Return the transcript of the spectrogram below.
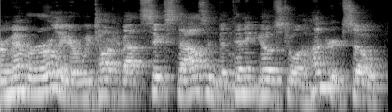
Remember earlier we talked about 6,000 but then it goes to 100 so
